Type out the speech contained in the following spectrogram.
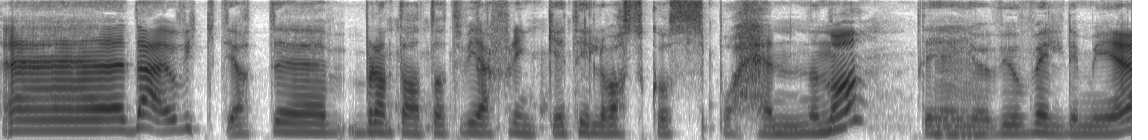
Eh, det er jo viktig at eh, annet at vi er flinke til å vaske oss på hendene nå. Det gjør vi jo veldig mye,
